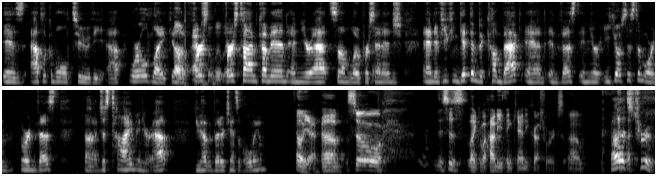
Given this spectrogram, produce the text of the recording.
is applicable to the app world like uh, Oh, first absolutely. first time come in and you're at some low percentage and if you can get them to come back and invest in your ecosystem or in, or invest uh, just time in your app you have a better chance of holding them Oh yeah. Um, so this is like, well, how do you think Candy Crush works? Um, oh that's true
